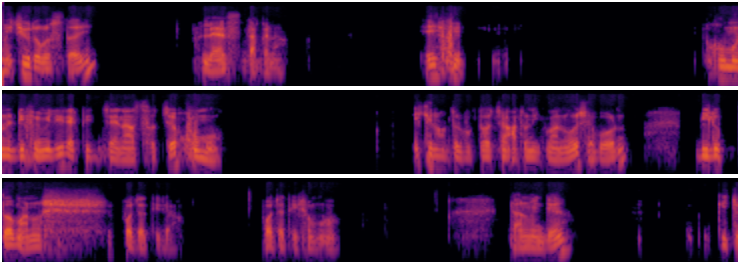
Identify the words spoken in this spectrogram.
ম্যাচিউর অবস্থায় ল্যাজ থাকে না। এই হোমোনিডি ফ্যামিলির একটি জেনাস হচ্ছে হোমো এখানে অন্তর্ভুক্ত হচ্ছে আধুনিক মানুষ এবং বিলুপ্ত মানুষ প্রজাতিরা প্রজাতি সমূহ তার মধ্যে কিছু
